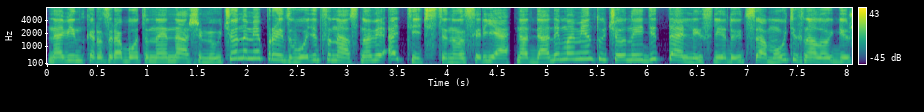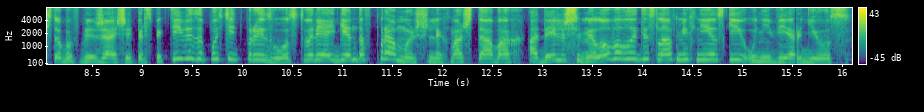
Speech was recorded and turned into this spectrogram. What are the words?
Новинка, разработанная нашими учеными, производится на основе отечественного сырья. На данный момент ученые детально исследуют саму технологию, чтобы в ближайшей перспективе запустить производство реагентов в промышленных масштабах. Адель Шамилова, Владислав Михневский, Универ News.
